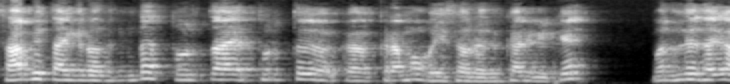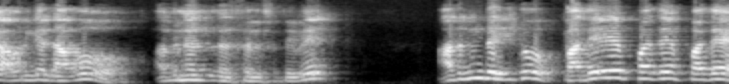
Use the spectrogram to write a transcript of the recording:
ಸಾಬೀತಾಗಿರೋದ್ರಿಂದ ತುರ್ತ, ತುರ್ತು ಕ್ರಮ ವಹಿಸೋರ ಅಧಿಕಾರಿಗಳಿಗೆ. ಮೊದಲನೇದಾಗಿ ಅವರಿಗೆ ನಾವು ಅಭಿನಂದನೆ ಸಲ್ಲಿಸ್ತೀವಿ. ಅದರಿಂದ ಇದು ಪದೇ ಪದೇ ಪದೇ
